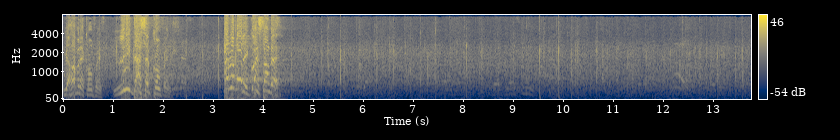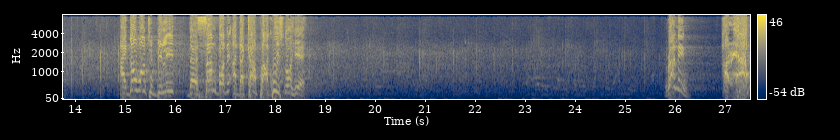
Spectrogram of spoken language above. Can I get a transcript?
We are having a conference, leadership conference. Everybody, go and stand there. I don't want to believe there's somebody at the car park who is not here. Running. Hurry up.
